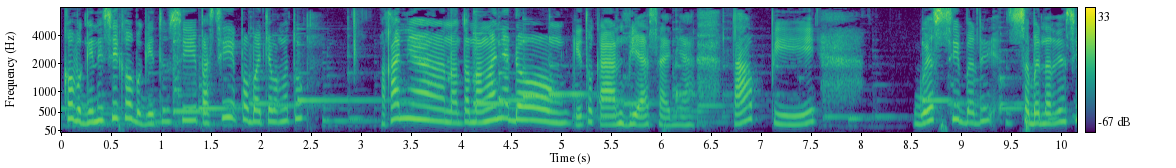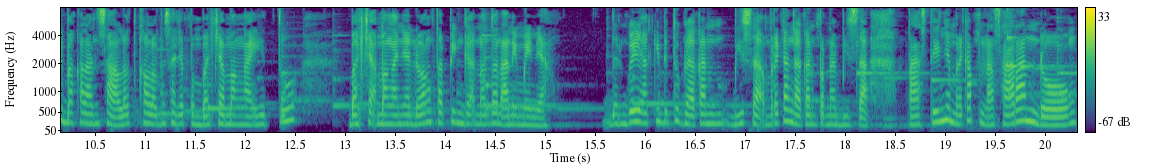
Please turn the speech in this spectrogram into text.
kok begini sih kok begitu sih? Pasti pembaca manga tuh makanya nonton manganya dong. Gitu kan biasanya. Tapi gue sih sebenarnya sih bakalan salut kalau misalnya pembaca manga itu baca manganya doang tapi nggak nonton animenya. Dan gue yakin itu nggak akan bisa mereka nggak akan pernah bisa. Pastinya mereka penasaran dong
